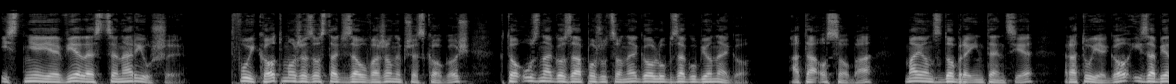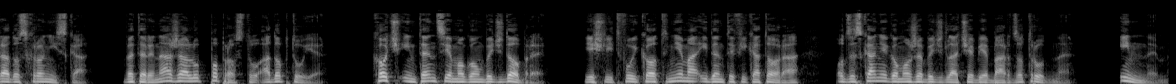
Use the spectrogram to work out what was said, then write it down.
Istnieje wiele scenariuszy. Twój kot może zostać zauważony przez kogoś, kto uzna go za porzuconego lub zagubionego, a ta osoba, mając dobre intencje, ratuje go i zabiera do schroniska, weterynarza lub po prostu adoptuje. Choć intencje mogą być dobre, jeśli twój kot nie ma identyfikatora, odzyskanie go może być dla ciebie bardzo trudne. Innym,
